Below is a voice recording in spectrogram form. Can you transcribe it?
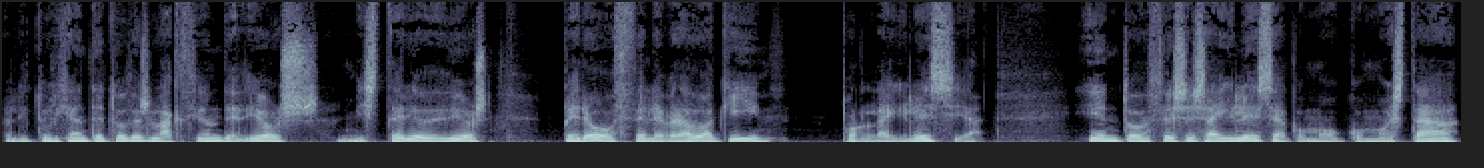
La liturgia ante todo es la acción de Dios, el misterio de Dios, pero celebrado aquí por la Iglesia. Y entonces esa Iglesia, como, como está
